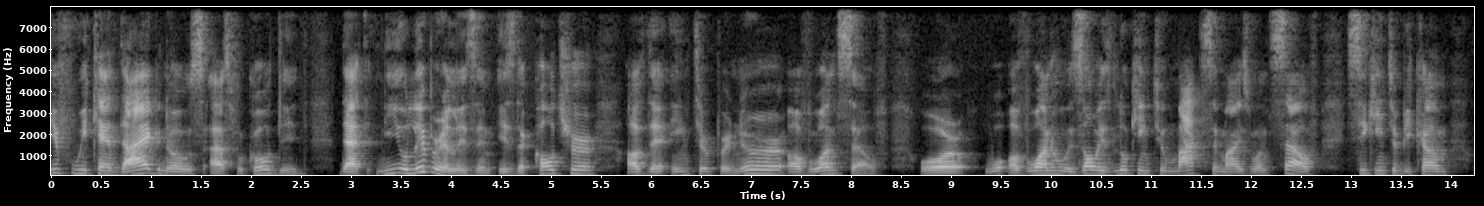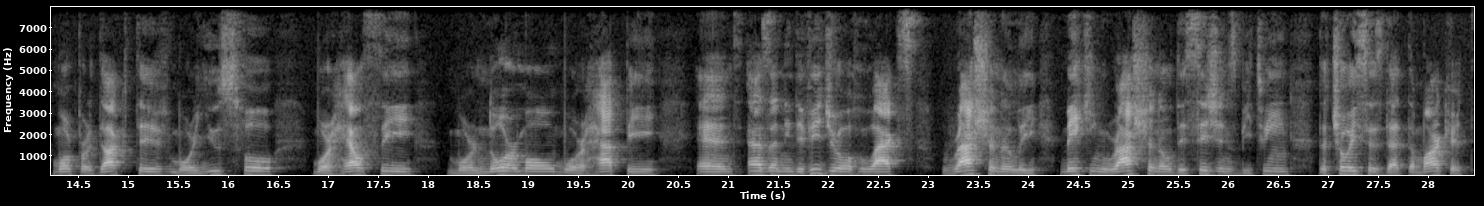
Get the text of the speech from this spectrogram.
If we can diagnose, as Foucault did, that neoliberalism is the culture of the entrepreneur of oneself, or of one who is always looking to maximize oneself, seeking to become more productive, more useful, more healthy, more normal, more happy, and as an individual who acts rationally making rational decisions between the choices that the market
